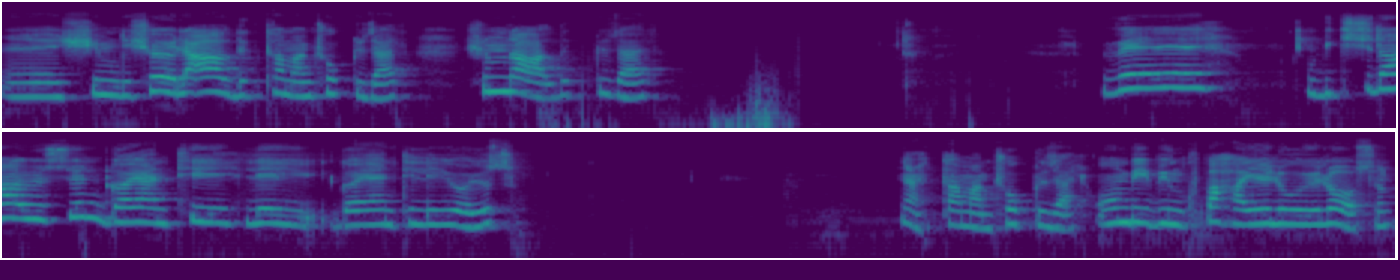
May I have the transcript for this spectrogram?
Ee, şimdi şöyle aldık. Tamam çok güzel. Şunu da aldık. Güzel. Ve bir kişi daha ölsün. Garantile, garantiliyoruz. Heh, tamam çok güzel. 11 bin kupa hayırlı uğurlu olsun.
